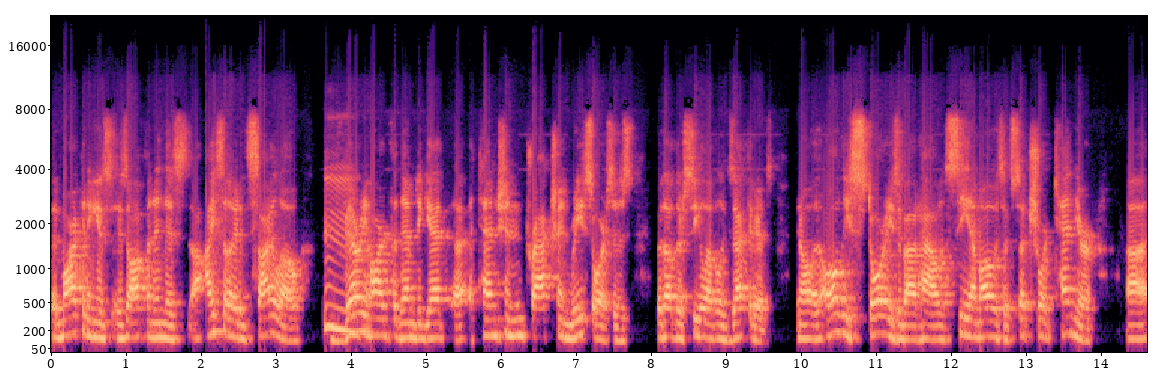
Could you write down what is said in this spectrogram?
that marketing is, is often in this uh, isolated silo, mm. very hard for them to get uh, attention, traction, resources with other C level executives. You know, all these stories about how CMOs have such short tenure. Uh,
